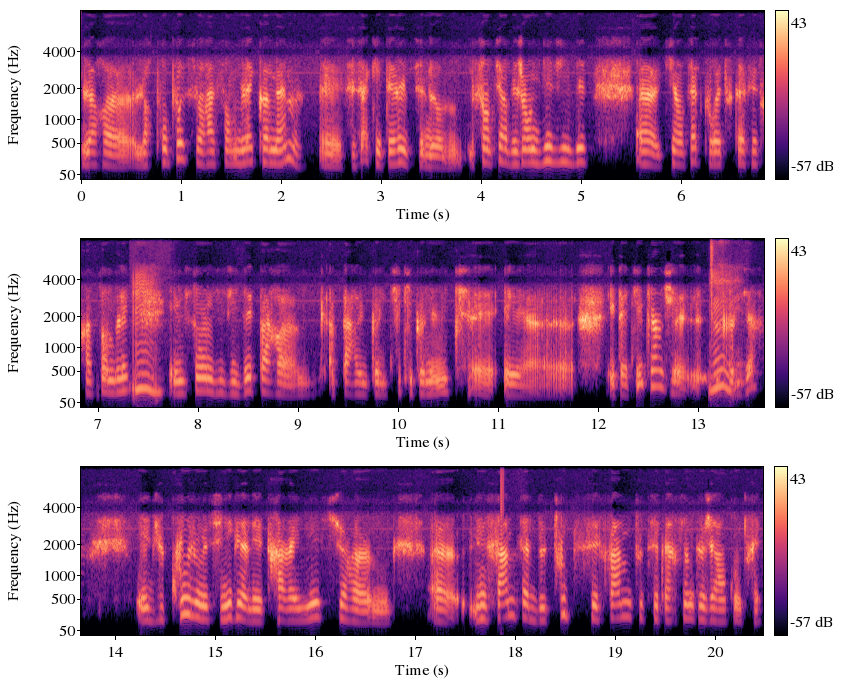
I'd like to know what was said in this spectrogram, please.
Leurs euh, leurs propos se rassemblaient quand même. Et c'est ça qui est terrible, c'est de sentir des gens divisés, euh, qui en fait pourraient tout à fait se rassembler. Mm. Et ils sont divisés par, euh, par une politique économique et, et étatique, hein, je, je peux le dire. Et du coup, je me suis dit que j'allais travailler sur euh, euh, une femme faite de toutes ces femmes, toutes ces personnes que j'ai rencontrées.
